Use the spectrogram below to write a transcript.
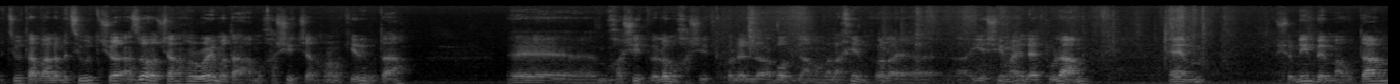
מציאות, אבל המציאות הזאת שאנחנו רואים אותה, המוחשית שאנחנו מכירים אותה, אה, מוחשית ולא מוחשית, כולל לרבות גם המלאכים, כל הישים האלה, כולם הם שונים במהותם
